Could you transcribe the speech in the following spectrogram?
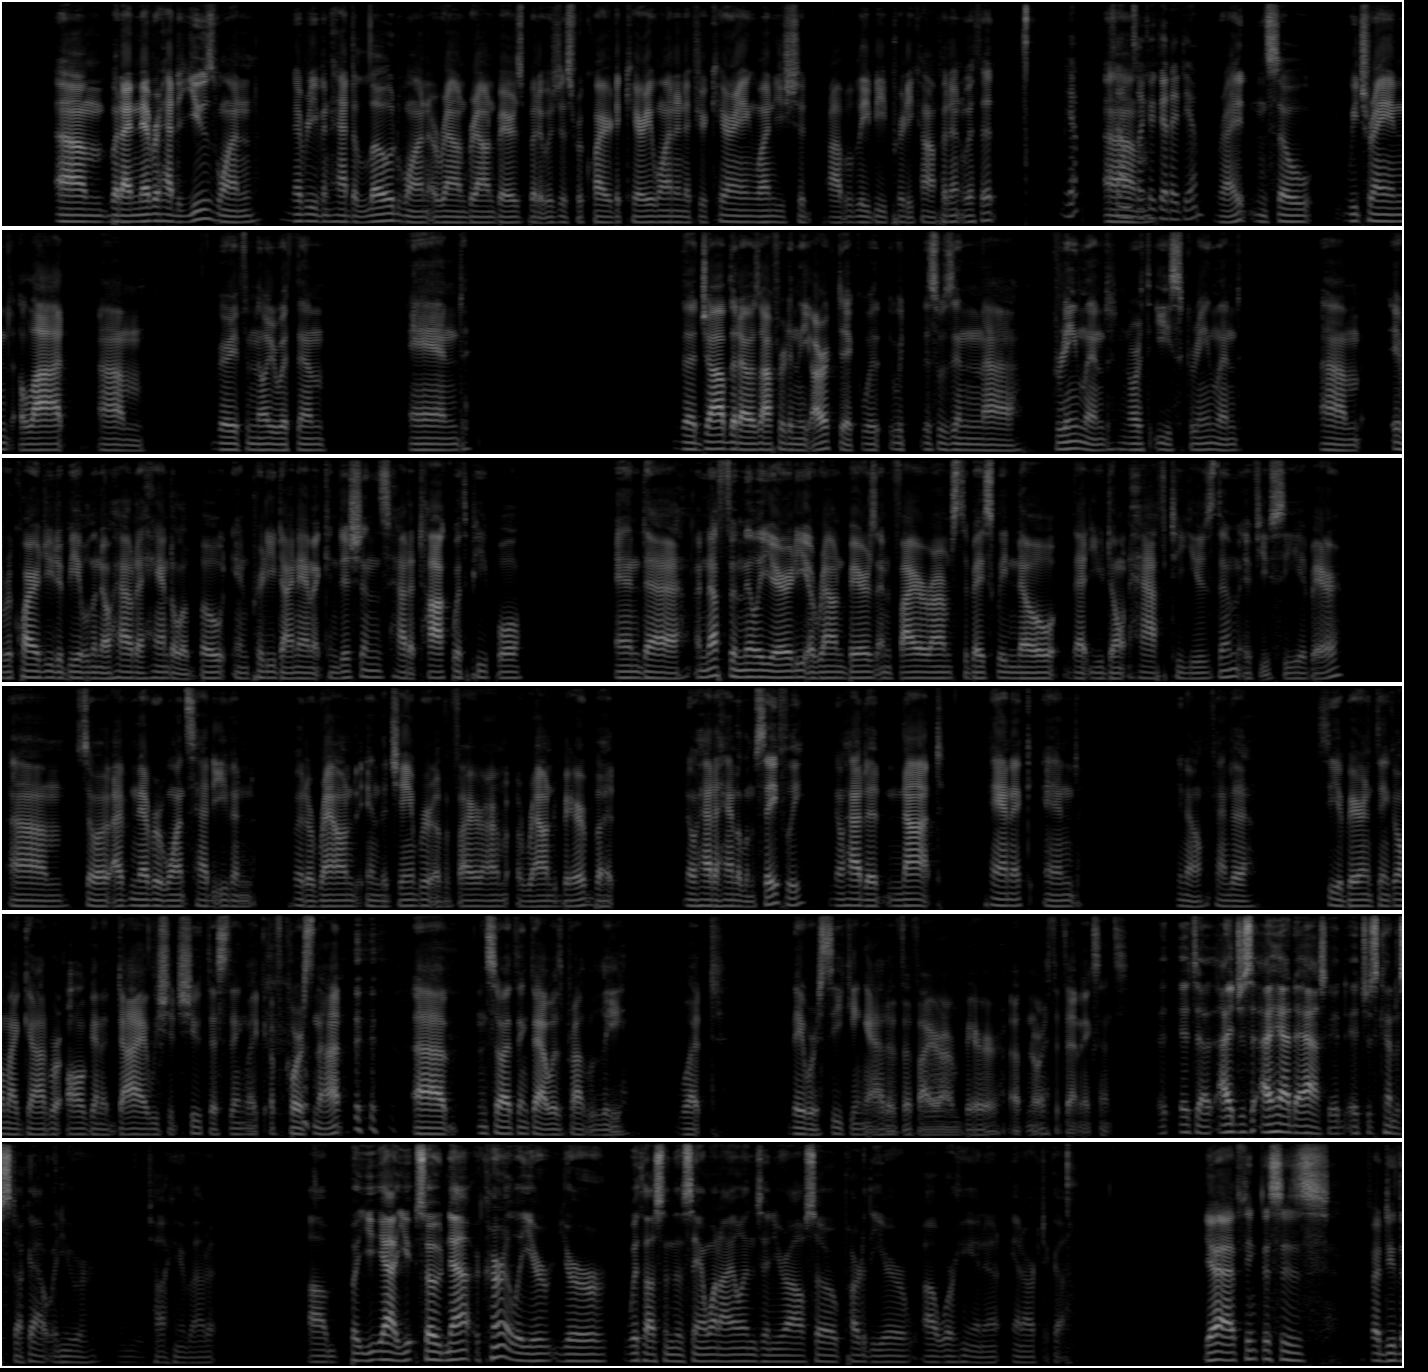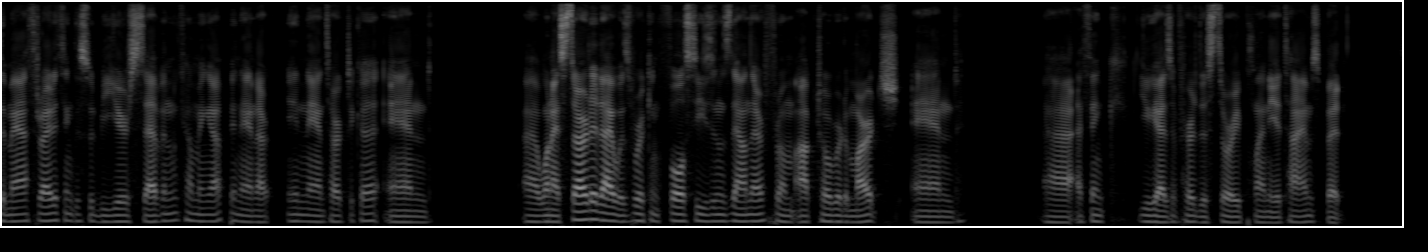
Um, but I never had to use one, never even had to load one around brown bears, but it was just required to carry one. And if you're carrying one, you should probably be pretty competent with it. Yep. Sounds Um, like a good idea. right? And so we trained a lot, um, very familiar with them. And the job that I was offered in the Arctic, wa- wa- this was in uh, Greenland, northeast Greenland. Um, it required you to be able to know how to handle a boat in pretty dynamic conditions, how to talk with people, and uh, enough familiarity around bears and firearms to basically know that you don't have to use them if you see a bear. Um, so I've never once had to even put a round in the chamber of a firearm around a bear, but know how to handle them safely, know how to not panic and, you know, kind of see a bear and think, oh my God, we're all going to die. We should shoot this thing. Like, of course not. uh, and so I think that was probably what they were seeking out of a firearm bearer up north, if that makes sense. It, it uh, I just I had to ask. It it just kind of stuck out when you were when you were talking about it. Um, but you, yeah, you so now currently you're you're with us in the San Juan Islands, and you're also part of the year uh, working in Antarctica. Yeah, I think this is, if I do the math right, I think this would be year seven coming up in in Antarctica. And uh, when I started, I was working full seasons down there from October to March. And uh, I think you guys have heard this story plenty of times, but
